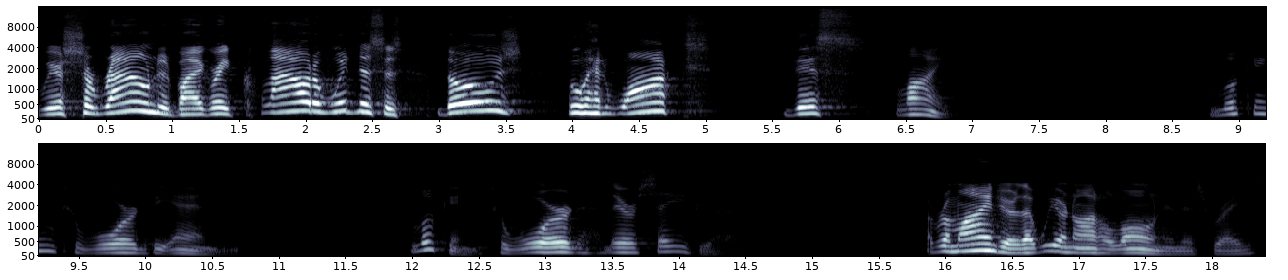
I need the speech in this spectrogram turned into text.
We are surrounded by a great cloud of witnesses, those who had walked this life, looking toward the end looking toward their Savior. A reminder that we are not alone in this race,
